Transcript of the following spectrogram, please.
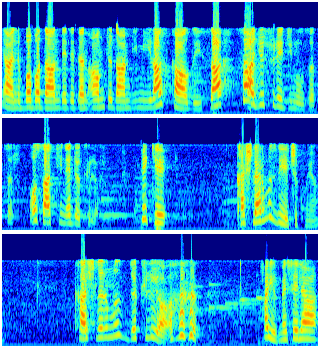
yani babadan, dededen, amcadan bir miras kaldıysa sadece sürecini uzatır. O saç yine dökülür. Peki kaşlarımız niye çıkmıyor? Kaşlarımız dökülüyor. Hayır mesela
